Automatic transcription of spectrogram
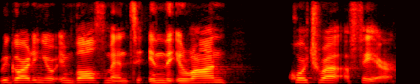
regarding your involvement in the Iran Contra affair,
